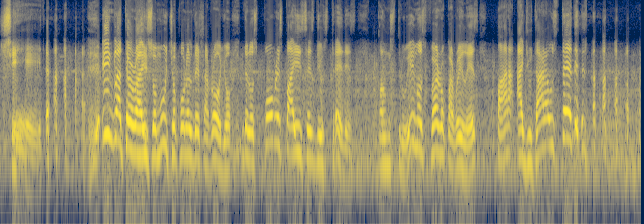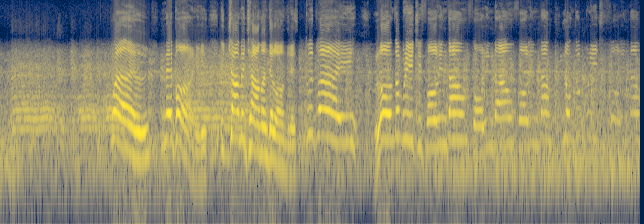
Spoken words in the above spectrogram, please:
Shit. Inglaterra hizo mucho por el desarrollo de los pobres países de ustedes. Construimos ferrocarriles para ayudar a ustedes. Well, me voy. Ya me llaman de Londres. Goodbye. London Bridge is falling down, falling down, falling down. London Bridge is falling down.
